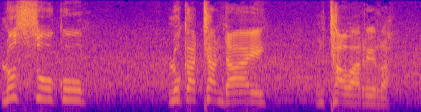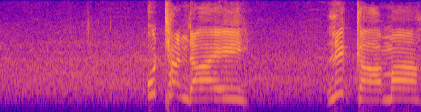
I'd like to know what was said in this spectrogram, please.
lusuku lukaThandai Mtawarira uThandai ligama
